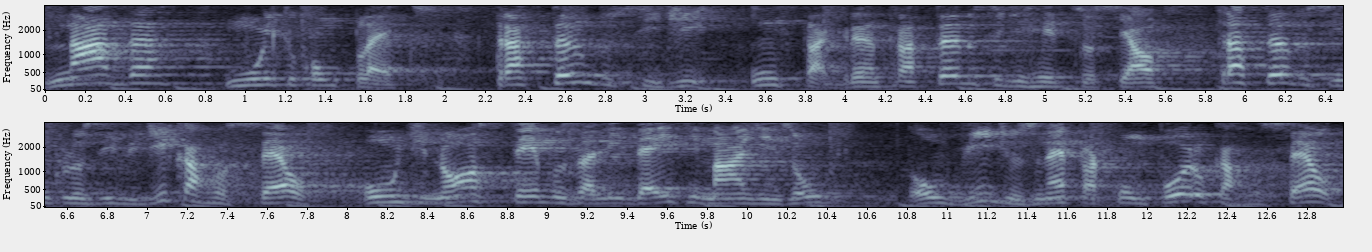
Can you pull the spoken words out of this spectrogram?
Nada muito complexo. Tratando-se de Instagram, tratando-se de rede social, tratando-se inclusive de carrossel, onde nós temos ali 10 imagens ou, ou vídeos né, para compor o carrossel,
